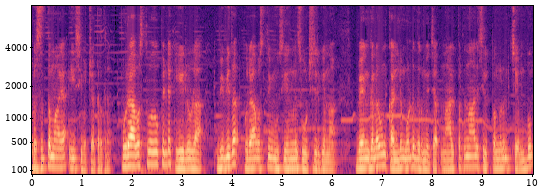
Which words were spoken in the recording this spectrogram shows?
പ്രസിദ്ധമായ ഈ ശിവക്ഷേത്രത്തിന്. പുരാവസ്തു വകുപ്പിന്റെ കീഴിലുള്ള വിവിധ പുരാവസ്തു മ്യൂസിയങ്ങളിൽ സൂക്ഷിച്ചിരിക്കുന്ന വെങ്കലവും കല്ലും കൊണ്ട് നിർമ്മിച്ച നാൽപ്പത്തിനാല് ശില്പങ്ങളും ചെമ്പും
